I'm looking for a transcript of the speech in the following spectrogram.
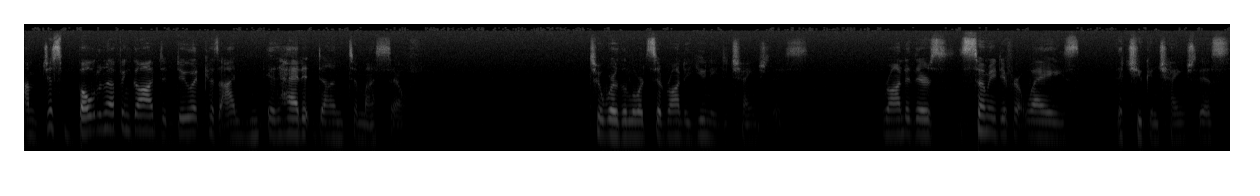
I'm just bold enough in God to do it because I had it done to myself. To where the Lord said, Rhonda, you need to change this. Rhonda, there's so many different ways that you can change this.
